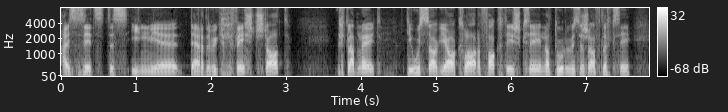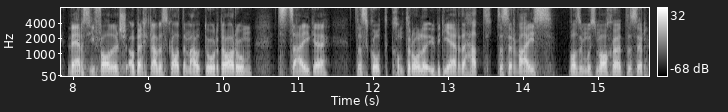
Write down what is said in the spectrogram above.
Heißt das jetzt, dass irgendwie der Erde wirklich fest steht? Ich glaube nicht. Die Aussage, ja klar, faktisch gesehen, naturwissenschaftlich gesehen, wäre sie falsch, aber ich glaube, es geht dem Autor darum, zu zeigen, dass Gott Kontrolle über die Erde hat, dass er weiß, was er machen muss, dass er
